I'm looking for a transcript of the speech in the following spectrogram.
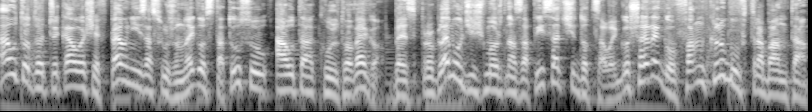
auto doczekało się w pełni zasłużonego statusu auta kultowego. Bez problemu dziś można zapisać się do całego szeregu fanklubów Trabanta,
